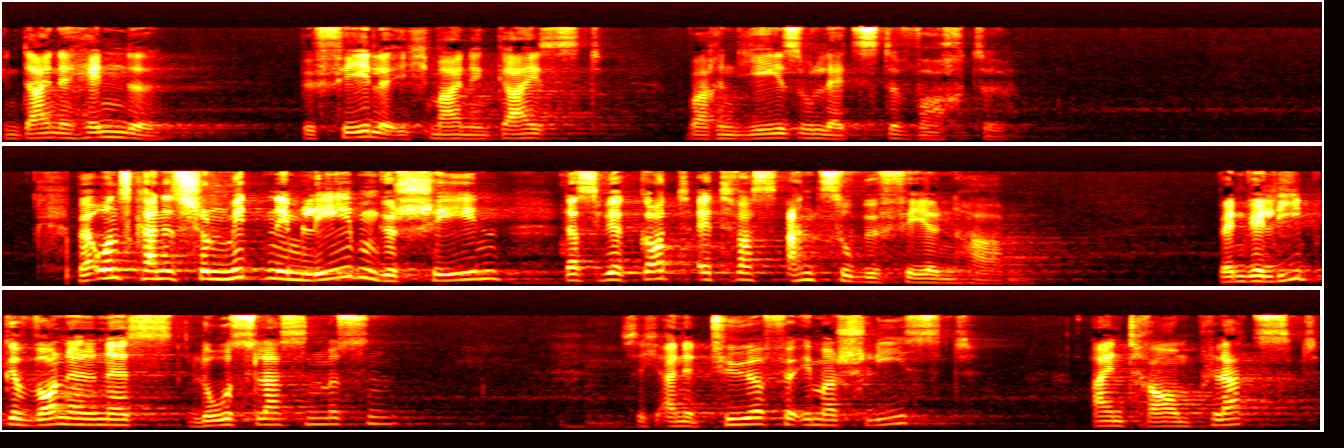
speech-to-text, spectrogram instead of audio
in deine Hände befehle ich meinen Geist, waren Jesu letzte Worte. Bei uns kann es schon mitten im Leben geschehen, dass wir Gott etwas anzubefehlen haben. Wenn wir liebgewonnenes loslassen müssen, sich eine Tür für immer schließt, ein Traum platzt,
